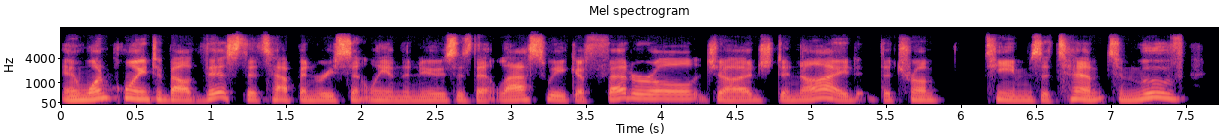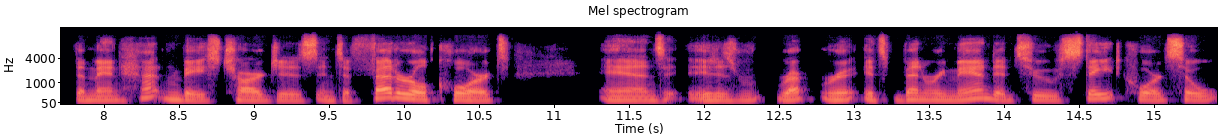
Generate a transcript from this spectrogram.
And one point about this that's happened recently in the news is that last week a federal judge denied the Trump team's attempt to move the Manhattan-based charges into federal court and it is it's been remanded to state court. So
